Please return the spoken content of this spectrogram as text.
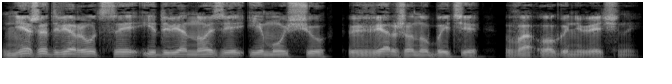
неже две руцы и две нози имущу ввержену быти во огонь вечный.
